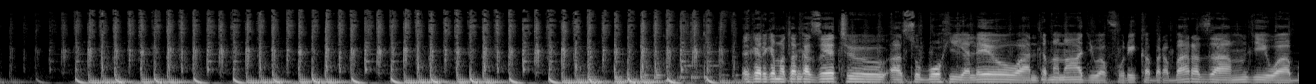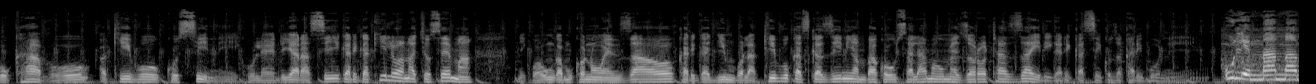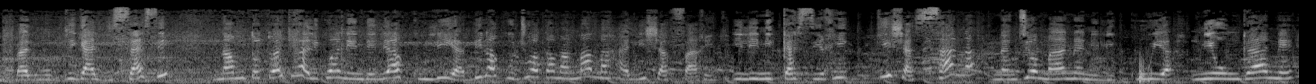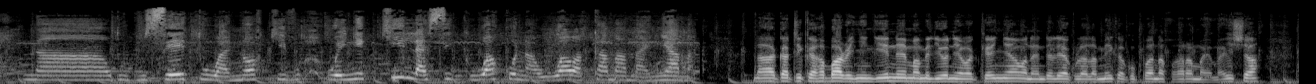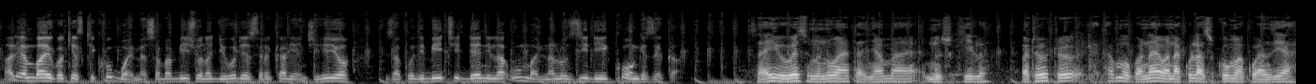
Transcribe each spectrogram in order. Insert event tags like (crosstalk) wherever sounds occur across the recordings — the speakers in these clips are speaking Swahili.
Katika matangazo yetu asubuhi ya leo, waandamanaji wafurika barabara za mji wa Bukavu, Kivu Kusini kule DRC, katika kile wanachosema ni kuwaunga mkono wenzao katika jimbo la Kivu Kaskazini ambako usalama umezorota zaidi katika siku za karibuni. Ule mama balimupiga risasi na mtoto wake alikuwa anaendelea kulia bila kujua kama mama halisha fariki. Ilinikasirikisha sana, na ndio maana nilikuya niungane na ndugu zetu wa Nord Kivu wenye kila siku wako na uwawa kama manyama. Na katika habari nyingine, mamilioni ya Wakenya wanaendelea kulalamika kupanda kwa gharama ya maisha, hali ambayo kwa kiasi kikubwa imesababishwa na juhudi za serikali ya nchi hiyo za kudhibiti deni la umma linalozidi kuongezeka. Saa hii huwezi nunua hata nyama nusu kilo. Watoto kama uko naye wanakula sukuma kuanzia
